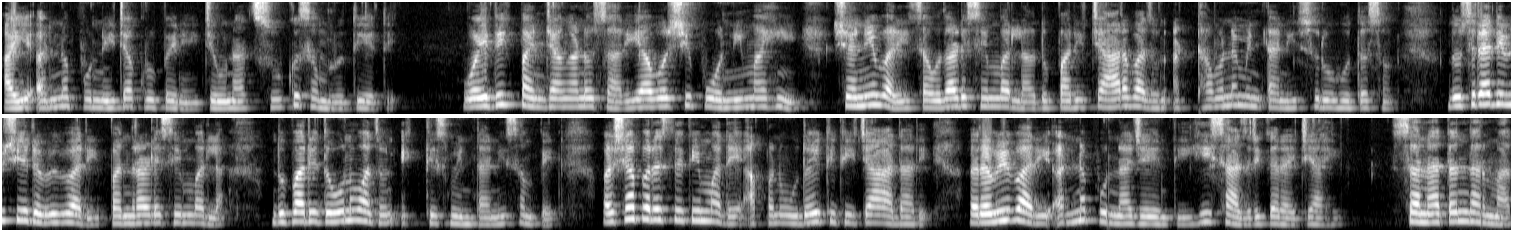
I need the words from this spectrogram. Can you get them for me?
आई अन्नपूर्णेच्या कृपेने जीवनात सुख समृद्धी येते. वैदिक पंचांगानुसार यावर्षी पौर्णिमा ही शनिवारी चौदा डिसेंबरला दुपारी चार वाजून अठ्ठावन्न मिनिटांनी सुरू होत असून दुसऱ्या दिवशी रविवारी पंधरा डिसेंबरला दुपारी दोन वाजून एकतीस मिनिटांनी संपेल. अशा परिस्थितीमध्ये आपण उदयतिथीच्या आधारे रविवारी अन्नपूर्णा जयंती ही साजरी करायची आहे. सनातन धर्मात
